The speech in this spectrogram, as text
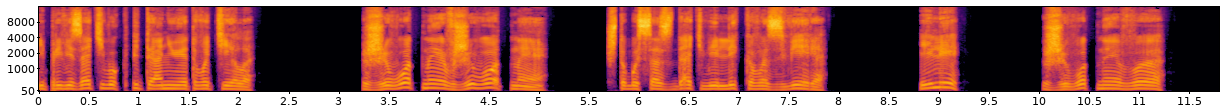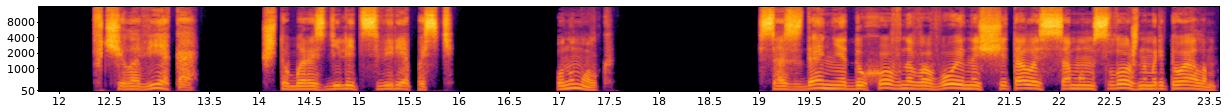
и привязать его к питанию этого тела. Животное в животное, чтобы создать великого зверя. Или животное в... в человека, чтобы разделить свирепость. Он умолк. Создание духовного воина считалось самым сложным ритуалом,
